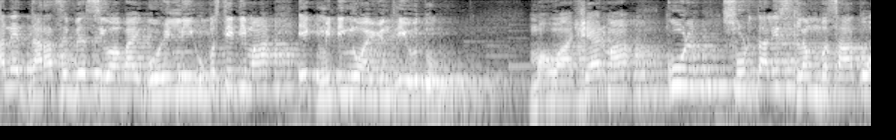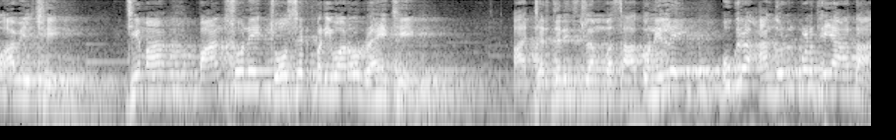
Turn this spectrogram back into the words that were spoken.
અને ધારાસભ્ય શિવાભાઈ ગોહિલની ઉપસ્થિતિમાં એક મીટિંગનું આયોજન થયું હતું. મહુવા શહેરમાં કુલ સુડતાલીસ સ્લમ વસાહતો આવેલ છે. જેમાં પાંચસો ને ચોસઠ પરિવારો રહે છે. આ જર્જરિત સ્લમ વસાહતોને લઈ ઉગ્ર આંદોલન પણ થયા હતા.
